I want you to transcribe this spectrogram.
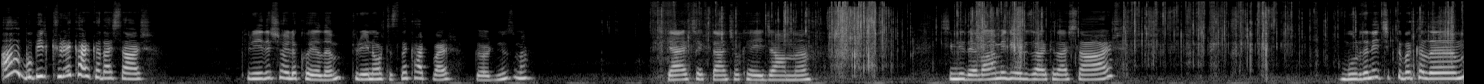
Aa bu bir kürek arkadaşlar. Küreği de şöyle koyalım. Küreğin ortasında kalp var. Gördünüz mü? Gerçekten çok heyecanlı. Şimdi devam ediyoruz arkadaşlar. Burada ne çıktı bakalım?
